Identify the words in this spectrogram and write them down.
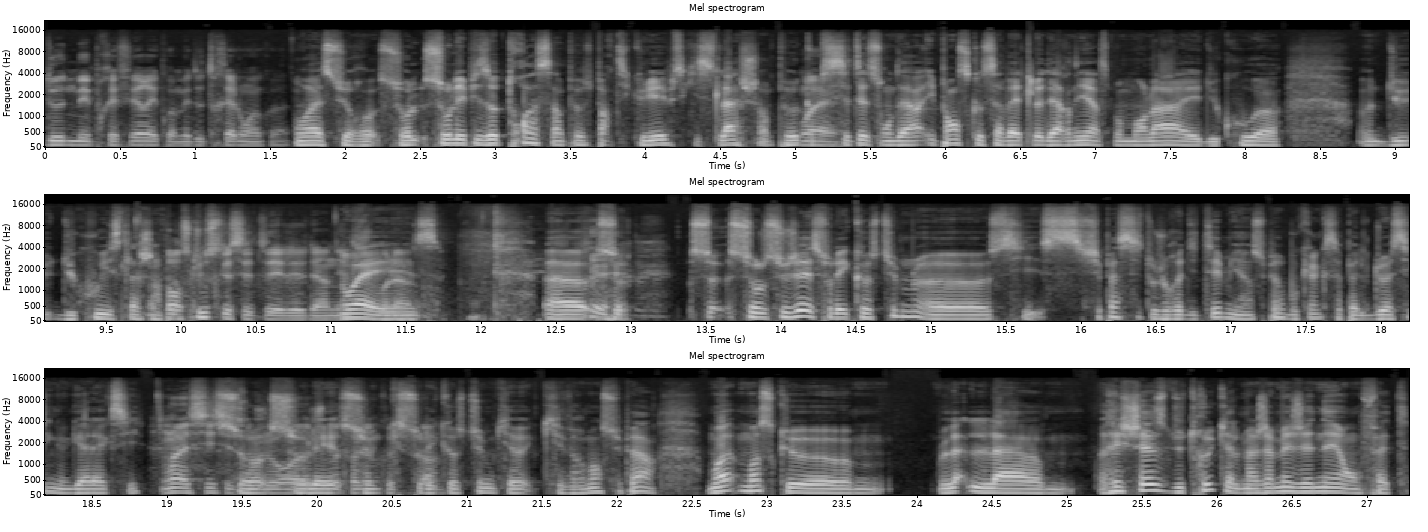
deux de mes préférés quoi, mais de très loin quoi. Ouais, sur, sur, sur l'épisode 3, c'est un peu particulier parce qu'il se lâche un peu comme Ouais. si c'était son dernier. Il pense que ça va être le dernier à ce moment-là et du coup, euh, du, du coup, il se lâche On un peu pense plus. tous que c'était le dernier. Ouais, euh, sur, sur- sur le sujet, sur les costumes, euh, si, si- je sais pas si c'est toujours édité, mais il y a un super bouquin qui s'appelle Dressing a Galaxy Ouais, si, c'est sur, toujours. sur euh, je les, sur, sur les costumes qui, est- qui est vraiment super. Moi, moi ce que. La, la richesse du truc, elle m'a jamais gêné en fait.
